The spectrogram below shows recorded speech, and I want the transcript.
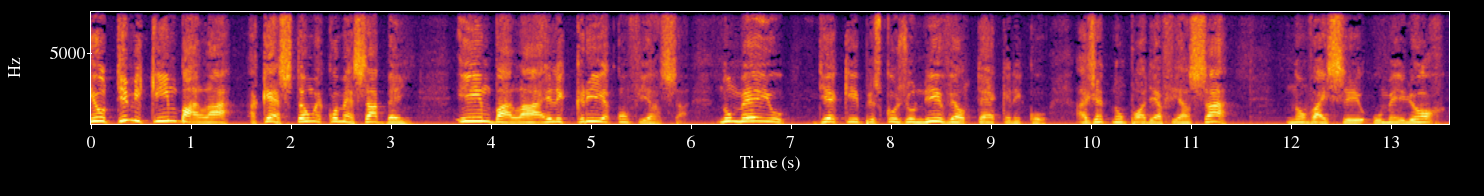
que o time que embalar, a questão é começar bem. E embalar, ele cria confiança. No meio de equipes cujo nível técnico a gente não pode afiançar, não vai ser o melhor.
